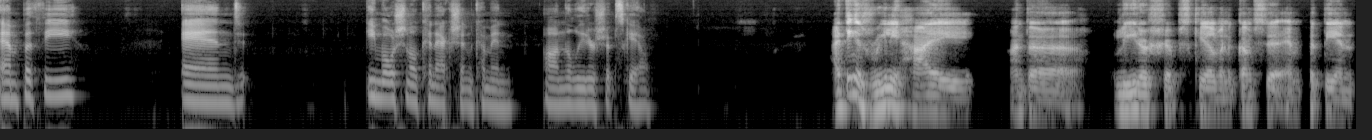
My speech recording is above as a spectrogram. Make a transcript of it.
empathy and emotional connection come in on the leadership scale? I think it's really high on the leadership scale when it comes to empathy and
